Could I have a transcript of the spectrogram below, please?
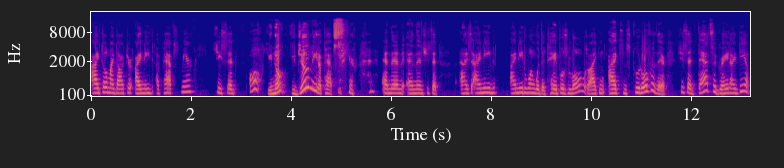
I told my doctor I need a pap smear. She said, "Oh, you know, you do need a pap smear." And then and then she said, "I said I need I need one where the table's low so I can I can scoot over there." She said, "That's a great idea.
